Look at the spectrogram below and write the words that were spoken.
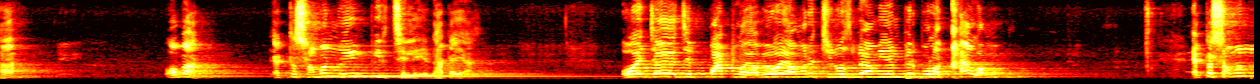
হ্যাঁ? অবাক। একটা সামান্য এমপির ছেলে ঢাকাইয়া। ওই যায় যে পাট লয় ওই আমার চিনসবে আমি এমপির বলা খায়ালাম একটা সামান্য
